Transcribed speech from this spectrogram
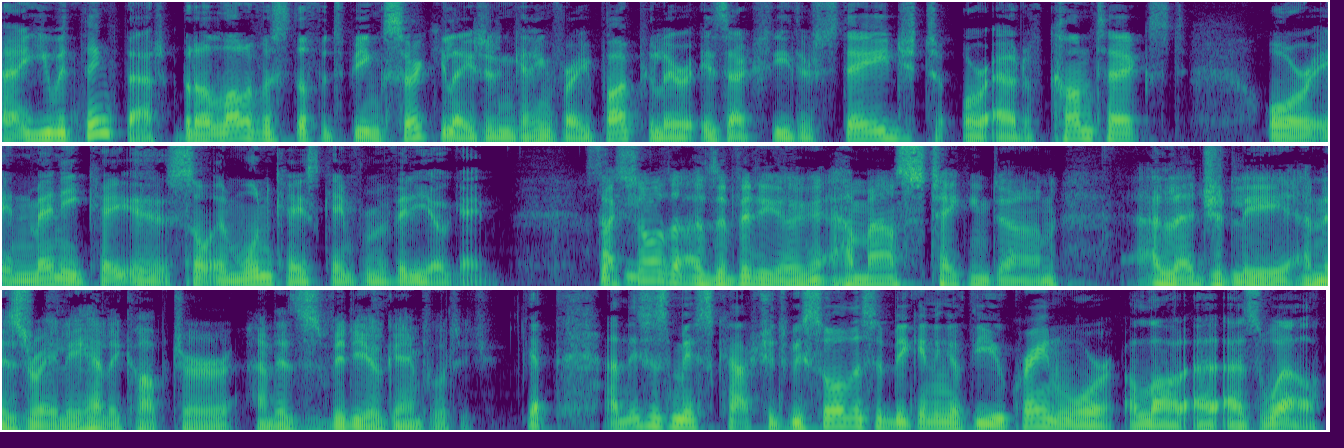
Uh, you would think that, but a lot of the stuff that's being circulated and getting very popular is actually either staged or out of context, or in many cases, in one case, came from a video game. So I people, saw the, as a video, Hamas taking down allegedly an Israeli helicopter, and it's video game footage. Yep, and this is miscaptured. We saw this at the beginning of the Ukraine war a lot uh, as well.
